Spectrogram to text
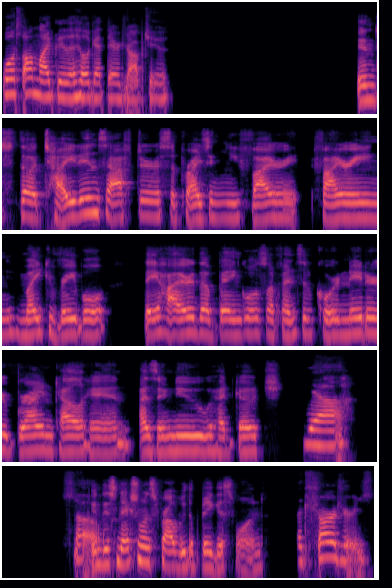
Well, it's unlikely that he'll get their job too. And the Titans, after surprisingly firing firing Mike Vrabel, they hired the Bengals offensive coordinator Brian Callahan as their new head coach. Yeah. So And this next one's probably the biggest one. The Chargers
